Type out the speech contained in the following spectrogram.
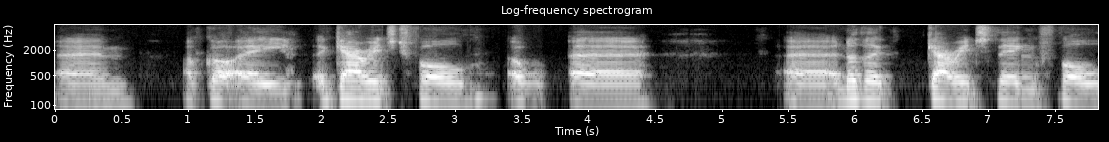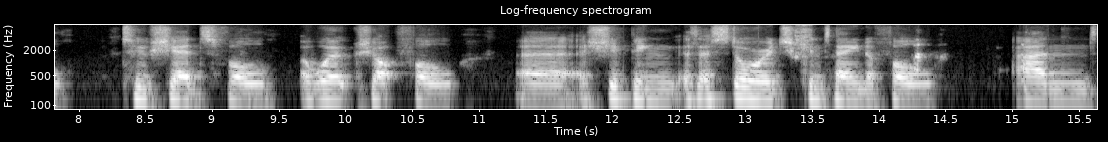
Um, I've got a, a garage full, a, uh, uh, another garage thing full, two sheds full, a workshop full, uh, a shipping, a storage container full. and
